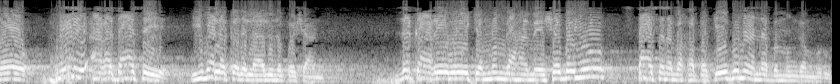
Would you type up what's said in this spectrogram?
نو هوري هغه داسې یو لکه د لالونو په شان ځکه هغه وایي چې مونږه همیشه به یو تاسو نه بخپه کېږو نه نه به مونږه مرو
